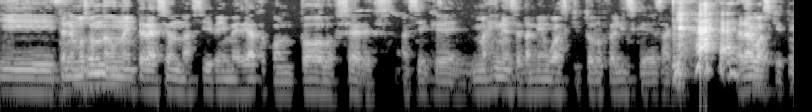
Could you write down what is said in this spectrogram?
Y tenemos una, una, interacción así de inmediato con todos los seres. Así que imagínense también Huasquito lo feliz que es acá. Era Huasquito,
